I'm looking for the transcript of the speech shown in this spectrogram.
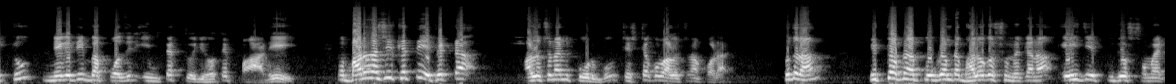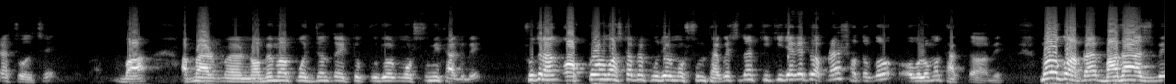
একটু নেগেটিভ বা পজিটিভ ইম্প্যাক্ট তৈরি হতে পারে। বারো রাশির ক্ষেত্রে এফেক্টটা আলোচনা আমি করব, চেষ্টা করব আলোচনা করার। সুতরাং, একটু আপনার প্রোগ্রামটা ভালো করে শুনে কেন, এই যে পুজোর সময়টা চলছে, বা আপনার নভেম্বর পর্যন্ত একটু পুজোর মরশুমই থাকবে। সুতরাং অক্টোবর মাসটা আপনার পুজোর মরশুম থাকবে। সুতরাং কি কি জায়গায় একটু আপনার সতর্ক অবলম্বন থাকতে হবে। মনে করো আপনার বাধা আসবে।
